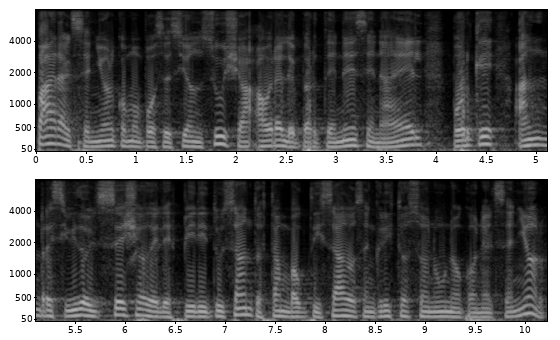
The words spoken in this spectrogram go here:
para el Señor como posesión suya, ahora le pertenecen a Él porque han recibido el sello del Espíritu Santo, están bautizados en Cristo, son uno con el Señor.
